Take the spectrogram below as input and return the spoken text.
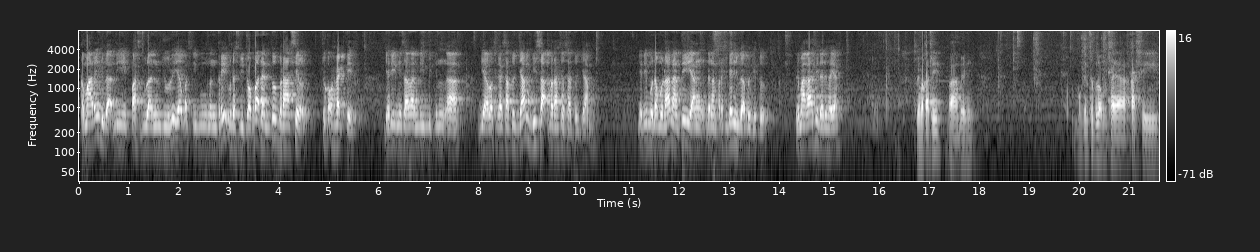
kemarin juga di pas bulan Juli ya pas Ibu Menteri udah dicoba dan itu berhasil cukup efektif jadi misalnya dibikin uh, dialog sekali satu jam bisa berhasil satu jam jadi mudah-mudahan nanti yang dengan presiden juga begitu. Terima kasih dari saya. Terima kasih Pak Beni. Mungkin sebelum saya kasih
